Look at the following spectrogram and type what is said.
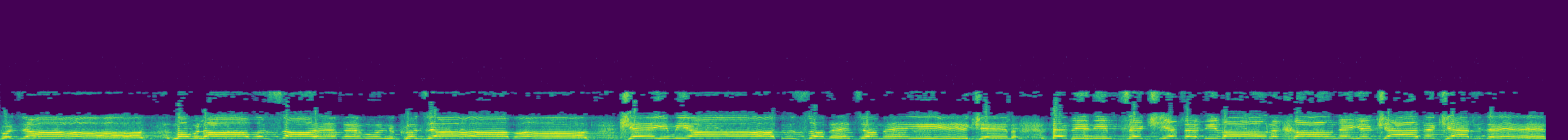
کجاست؟ مولا و صاحبمون کجاست؟ کی میاد صبح جمعی که ببینیم تکیه به دیوار خانه کعبه کرده.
